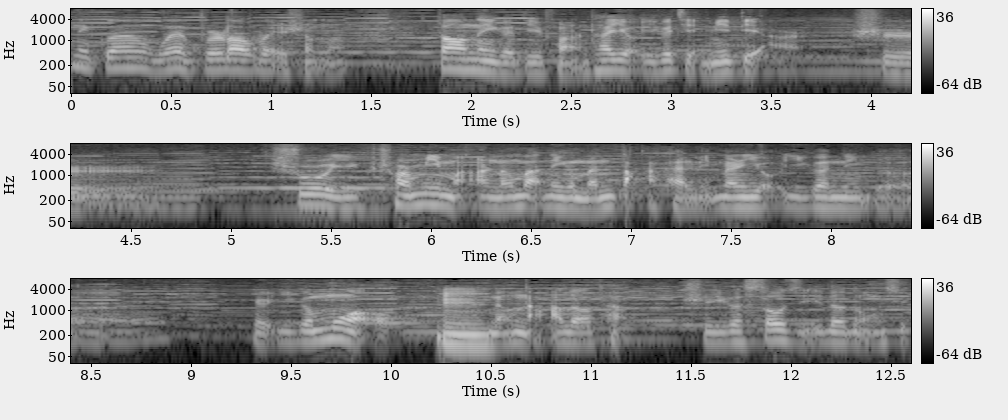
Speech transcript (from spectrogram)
那关我也不知道为什么，到那个地方它有一个解谜点儿，是输入一串密码能把那个门打开，里面有一个那个有一个木偶，嗯能拿到它，是一个搜集的东西。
